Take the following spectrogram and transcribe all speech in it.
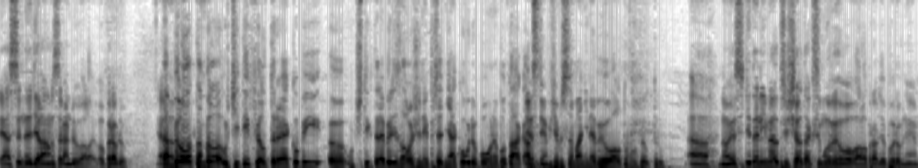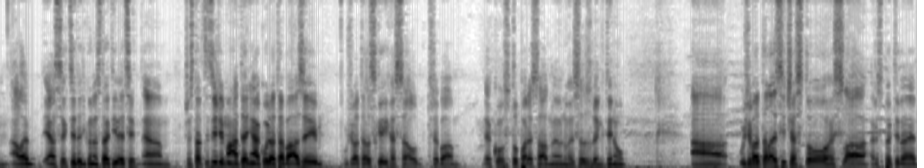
Já si nedělám srandu, ale opravdu. Tam bylo, tam byl určitý filtr, jakoby uh, účty, které byly založeny před nějakou dobou nebo tak a Jasně. že jsem ani nevyhovoval tomu filtru. Uh, no, jestli ti ten e-mail přišel, tak si mu vyhovoval pravděpodobně. Ale já se chci teď nastavit ty věci. Uh, představte si, že máte nějakou databázi uživatelských hesel, třeba jako 150 milionů hesel z LinkedInu a uživatelé si často hesla, respektive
